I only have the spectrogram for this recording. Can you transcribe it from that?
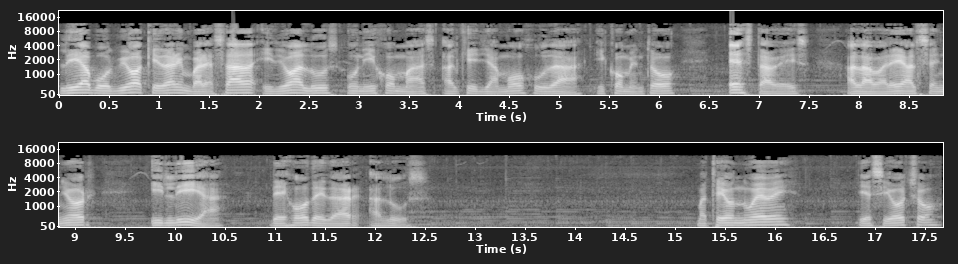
Lía volvió a quedar embarazada y dio a luz un hijo más al que llamó Judá y comentó, esta vez alabaré al Señor y Lía dejó de dar a luz. Mateo 9, 18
